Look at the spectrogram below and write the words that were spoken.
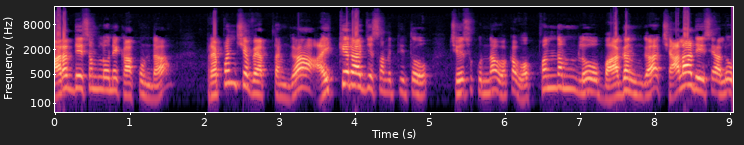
భారతదేశంలోనే కాకుండా ప్రపంచవ్యాప్తంగా ఐక్యరాజ్య సమితితో చేసుకున్న ఒక ఒప్పందంలో భాగంగా చాలా దేశాలు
